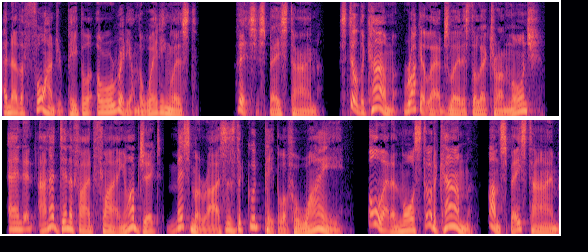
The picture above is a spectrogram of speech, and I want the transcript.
another 400 people are already on the waiting list. This is Space Time. Still to come, Rocket Lab's latest Electron launch, and an unidentified flying object mesmerizes the good people of Hawaii. All that and more still to come on Space Time.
